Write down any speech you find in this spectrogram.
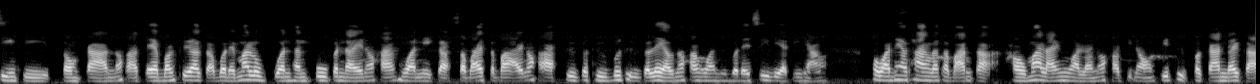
สิ่งที่ต้องการเนาะค่ะแต่บางเทื่อก็บ่ได้มารบกวนท่านปูปานใดเนาะค่ะวันนี้ก็สบายๆเนาะค่ะถือก็ถือบ่ถือก็แล้วเนาะค่ะวันนี้บ่ได้ซีเรียสอีหยังเพราะว่าแนวทางรัฐบาลก็เข้ามาหลายงวดแล้วเนาะค่ะพี่น้องผิดถูกประการใดก็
